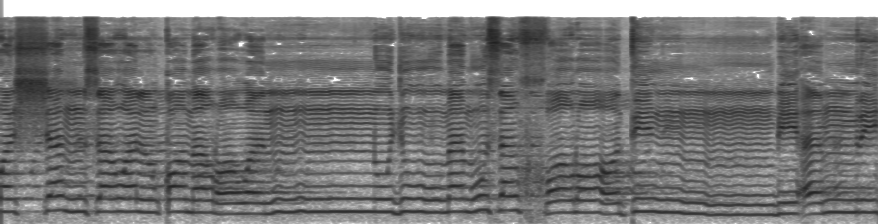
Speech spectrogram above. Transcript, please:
والشمس والقمر والنجوم مسخرات بأمره.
